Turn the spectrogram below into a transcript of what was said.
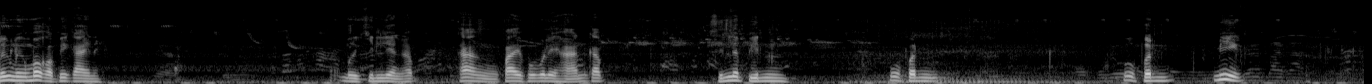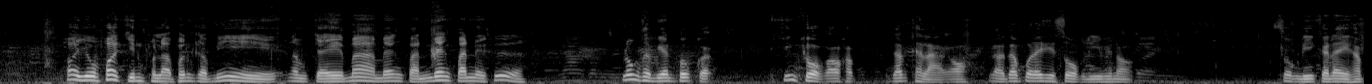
ลึงหนึงบ่กับพี่กายนี่มือกินเลี้ยงครับทางฝ่ายผู้บริหารครับ ศิลปิน ผู้เพิ่นผู้เพิ่นมี พ่ออยู่พ่อกินผลละเพิ่นกับมีน้ำใจมาแบ่งปันแบ่งปันนี่คือลงทะเบียนปุ๊บก็ชิงโชคเอาครับจับฉลากเอาแล้วแต่ผู้ใดที่โชคดีพี่น้องโชคดีก็ได้ครับ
